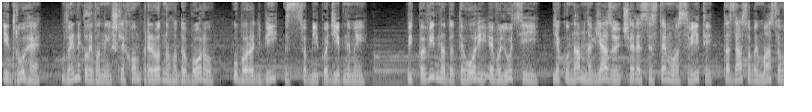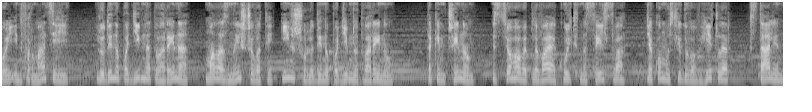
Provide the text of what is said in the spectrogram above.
і друге виникли вони шляхом природного добору у боротьбі з собі подібними. Відповідно до теорії еволюції, яку нам нав'язують через систему освіти та засоби масової інформації, людиноподібна тварина мала знищувати іншу людиноподібну тварину. Таким чином, з цього випливає культ насильства, якому слідував Гітлер, Сталін,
